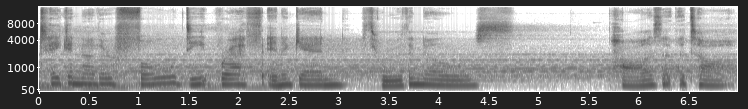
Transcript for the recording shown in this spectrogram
Take another full deep breath in again through the nose. Pause at the top.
